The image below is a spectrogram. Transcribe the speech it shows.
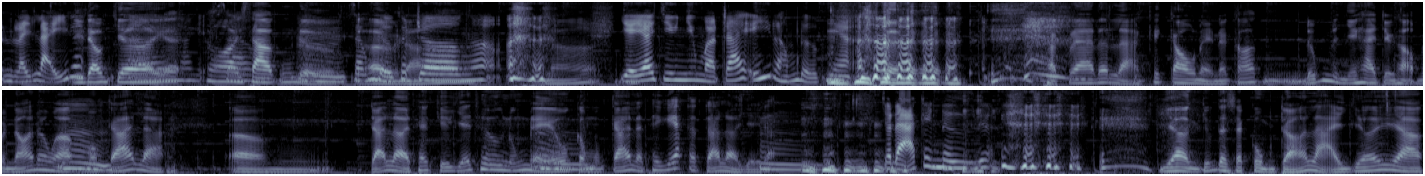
lẫy lẫy đó. Đi đâu chơi à, thôi sao, sao cũng được. ừ, sao cũng ừ, được hết trơn á. Vậy á chứ nhưng mà trái ý là không được nha. Thật ra đó là cái câu này nó có đúng như hai trường hợp mình nói đúng không ạ ừ. một cái là uh, trả lời theo kiểu dễ thương nũng nịu ừ. còn một cái là thấy ghét trả lời vậy đó ừ. cho đã cái nư đó giờ chúng ta sẽ cùng trở lại với uh,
